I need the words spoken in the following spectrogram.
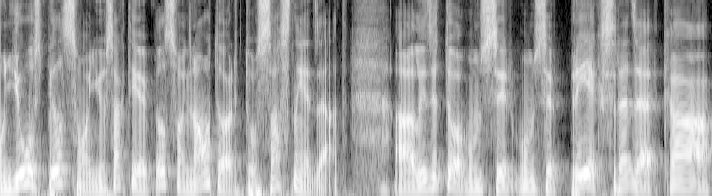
Un jūs, pilsoņi, jūs aktīvie pilsoņi un autori to sasniedzāt. Uh, līdz ar to mums ir, mums ir prieks redzēt, kā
